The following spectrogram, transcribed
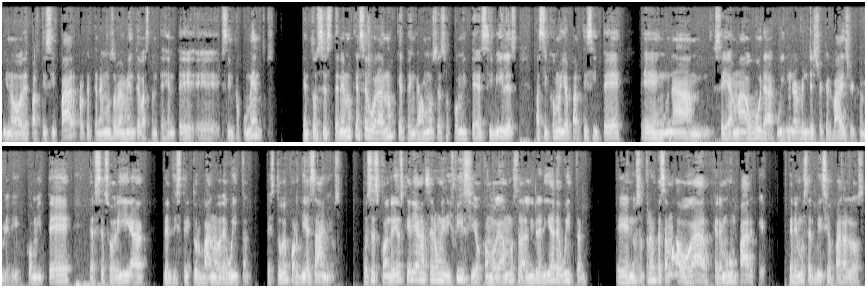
¿no? de participar, porque tenemos obviamente bastante gente eh, sin documentos. Entonces tenemos que asegurarnos que tengamos esos comités civiles, así como yo participé en una, se llama URA, Wheaton Urban District Advisory Committee, Comité de Asesoría del Distrito Urbano de Wheaton. Estuve por 10 años. Entonces, cuando ellos querían hacer un edificio, como digamos la librería de Wheaton, eh, nosotros empezamos a abogar, queremos un parque, queremos servicio para, los,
